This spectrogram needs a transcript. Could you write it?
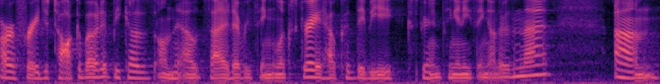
are afraid to talk about it because on the outside everything looks great. How could they be experiencing anything other than that? Um,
